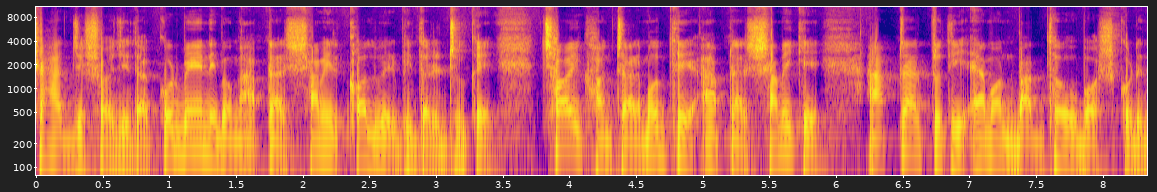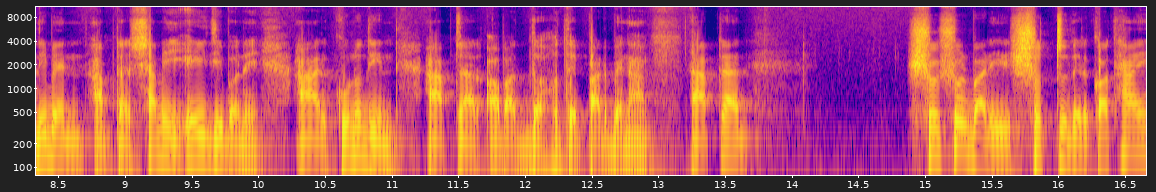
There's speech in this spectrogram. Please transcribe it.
সাহায্য সহযোগিতা করবেন এবং আপনার স্বামীর কলবের ভিতরে ঢুকে ছয় ঘণ্টার মধ্যে আপনার স্বামীকে আপনার প্রতি এমন বাধ্য বশ করে দিবেন, আপনার স্বামী এই জীবনে আর কোনোদিন আপনার অবাধ্য হতে পারবে না। আপনার শ্বশুর বাড়ির শত্রুদের কথায়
